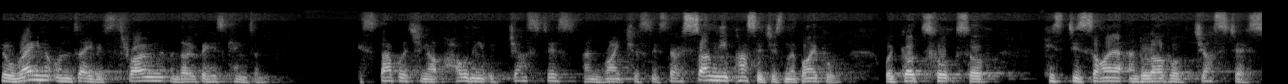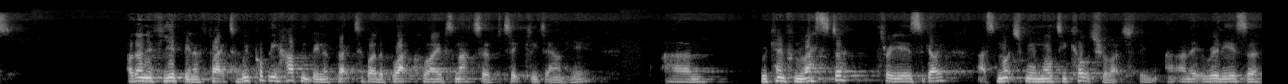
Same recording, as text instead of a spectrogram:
He'll reign on David's throne and over his kingdom establishing, upholding it with justice and righteousness. There are so many passages in the Bible where God talks of his desire and love of justice. I don't know if you've been affected. We probably haven't been affected by the Black Lives Matter, particularly down here. Um, we came from Leicester three years ago. That's much more multicultural, actually. And it really is a.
